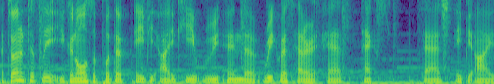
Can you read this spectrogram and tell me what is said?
Alternatively, you can also put the API key in the request header as X API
